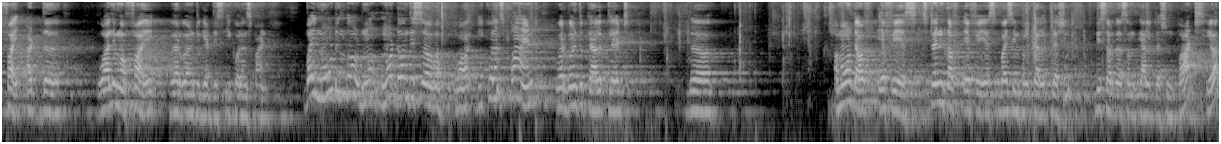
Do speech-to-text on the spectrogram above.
phi at the volume of phi, we are going to get this equivalence point. By noting the no, note down this uh, equivalence point, we are going to calculate the amount of FAS, strength of FAS by simple calculation. These are the some calculation parts here.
